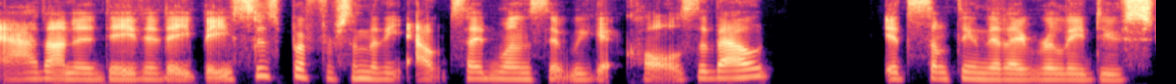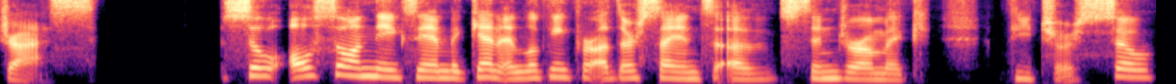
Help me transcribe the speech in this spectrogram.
at on a day to day basis, but for some of the outside ones that we get calls about. it's something that I really do stress. So, also on the exam, again, I'm looking for other signs of syndromic features. So,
